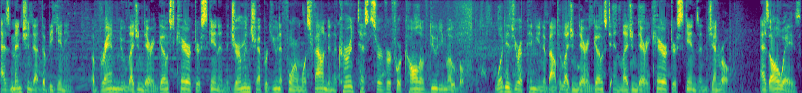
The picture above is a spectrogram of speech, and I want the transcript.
As mentioned at the beginning, a brand new legendary ghost character skin in the German Shepherd uniform was found in the current test server for Call of Duty Mobile. What is your opinion about legendary ghost and legendary character skins in general? As always,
